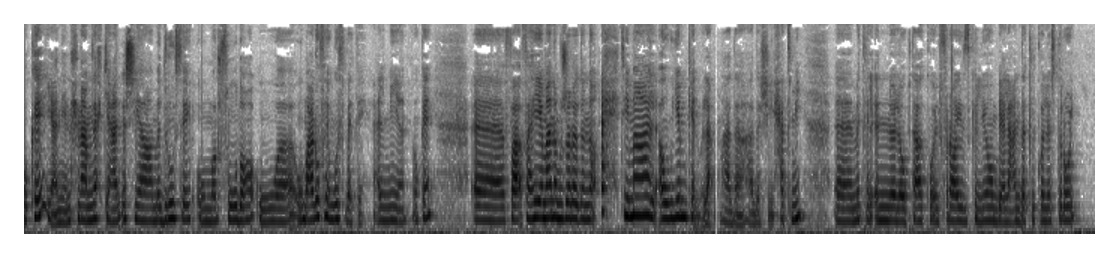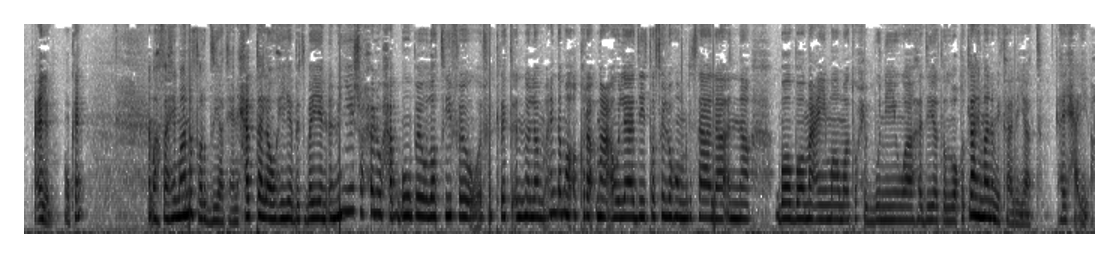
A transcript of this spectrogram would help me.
أوكي؟ يعني نحن عم نحكي عن أشياء مدروسة ومرصودة ومعروفة مثبته علميا أوكي؟ آه فهي ما مجرد إنه احتمال أو يمكن لا هذا هذا شيء حتمي. آه مثل إنه لو بتاكل fries كل يوم بيعلى عندك الكوليسترول علم أوكي؟ فهي ما فرضيات يعني حتى لو هي بتبين إنه هي شو حلو حبوبة ولطيفة وفكرة إنه لما عندما أقرأ مع أولادي تصلهم رسالة إن بابا معي ماما تحبني وهدية الوقت. لا هي ما مثاليات هي حقيقة.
